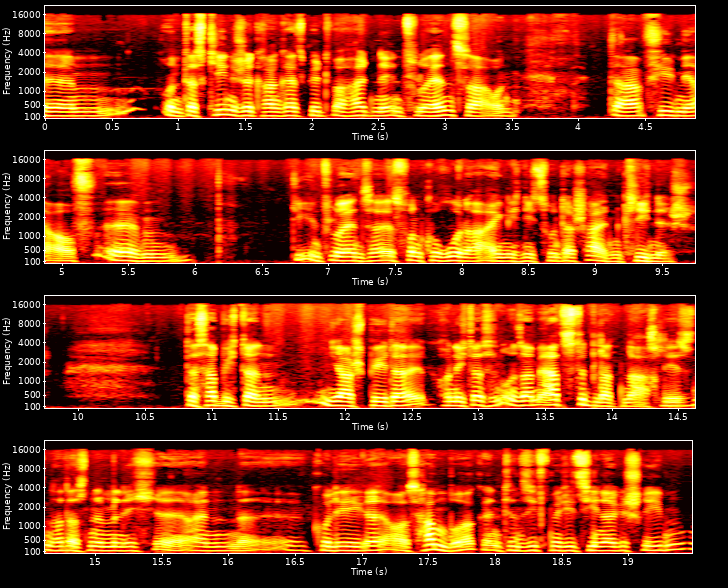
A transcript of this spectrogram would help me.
Ähm, und das klinische Krankheitsbild war halt eine Influenza. Und da fiel mir auf, ähm, die Influenza ist von Corona eigentlich nicht zu unterscheiden, klinisch. Das habe ich dann ein Jahr später, konnte ich das in unserem Ärzteblatt nachlesen, hat das nämlich äh, ein äh, Kollege aus Hamburg, Intensivmediziner, geschrieben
